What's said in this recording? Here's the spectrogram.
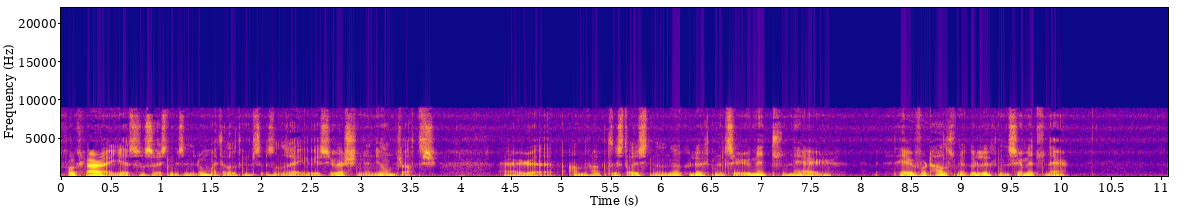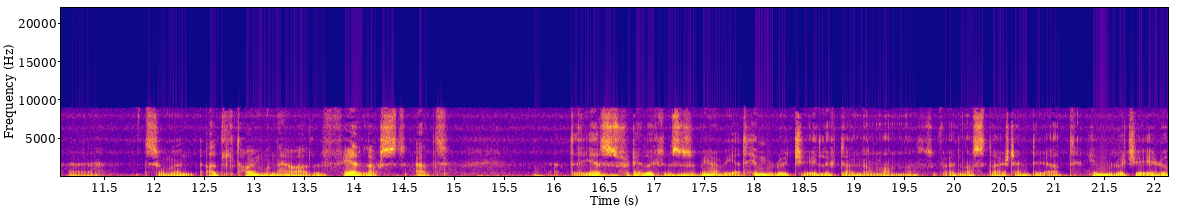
förklara Jesus i sin rum ett luktelse, som säger i versen i omdrats. Här han faktiskt ösnen några luknelser i mitten här. Det är fortalt några luknelser i mitten här eh som en öll tajmon har all felaks att att Jesus fortäller liknelsen så börjar vi att himmelrike är lukt av någon man så för att nästa där ständer att himmelrike är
